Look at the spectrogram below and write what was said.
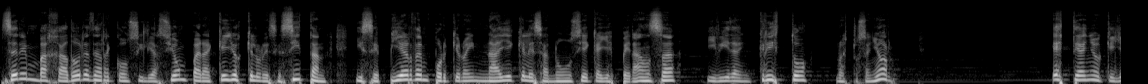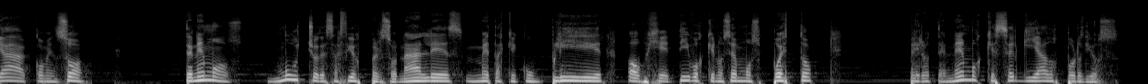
Ser embajadores de reconciliación para aquellos que lo necesitan y se pierden porque no hay nadie que les anuncie que hay esperanza y vida en Cristo nuestro Señor. Este año que ya comenzó, tenemos muchos desafíos personales, metas que cumplir, objetivos que nos hemos puesto, pero tenemos que ser guiados por Dios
